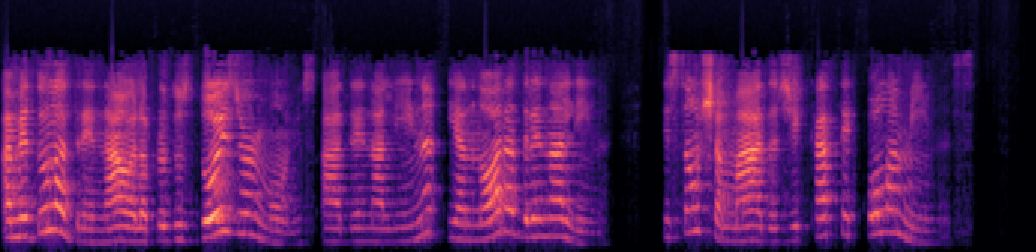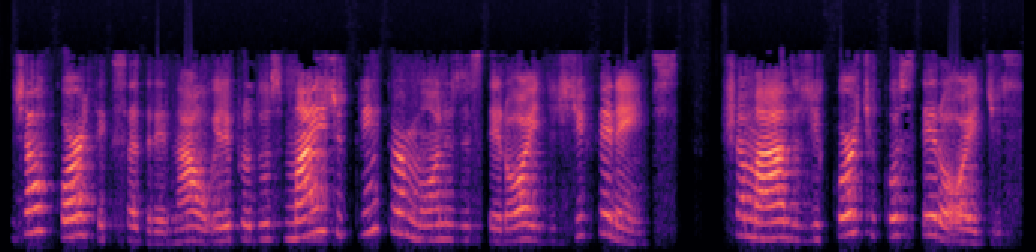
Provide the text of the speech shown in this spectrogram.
A medula adrenal ela produz dois hormônios, a adrenalina e a noradrenalina, que são chamadas de catecolaminas. Já o córtex adrenal ele produz mais de 30 hormônios esteroides diferentes, chamados de corticosteroides,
